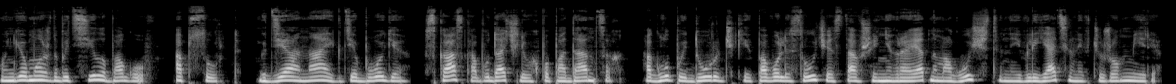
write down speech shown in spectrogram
У нее может быть сила богов. Абсурд. Где она и где боги? Сказка об удачливых попаданцах. О глупой дурочке, по воле случая ставшей невероятно могущественной и влиятельной в чужом мире.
